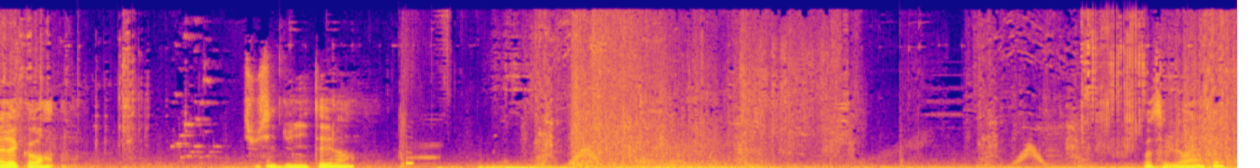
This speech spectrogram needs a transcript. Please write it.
Ah d'accord. Suicide d'unité là. Bah ça lui a rien fait.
